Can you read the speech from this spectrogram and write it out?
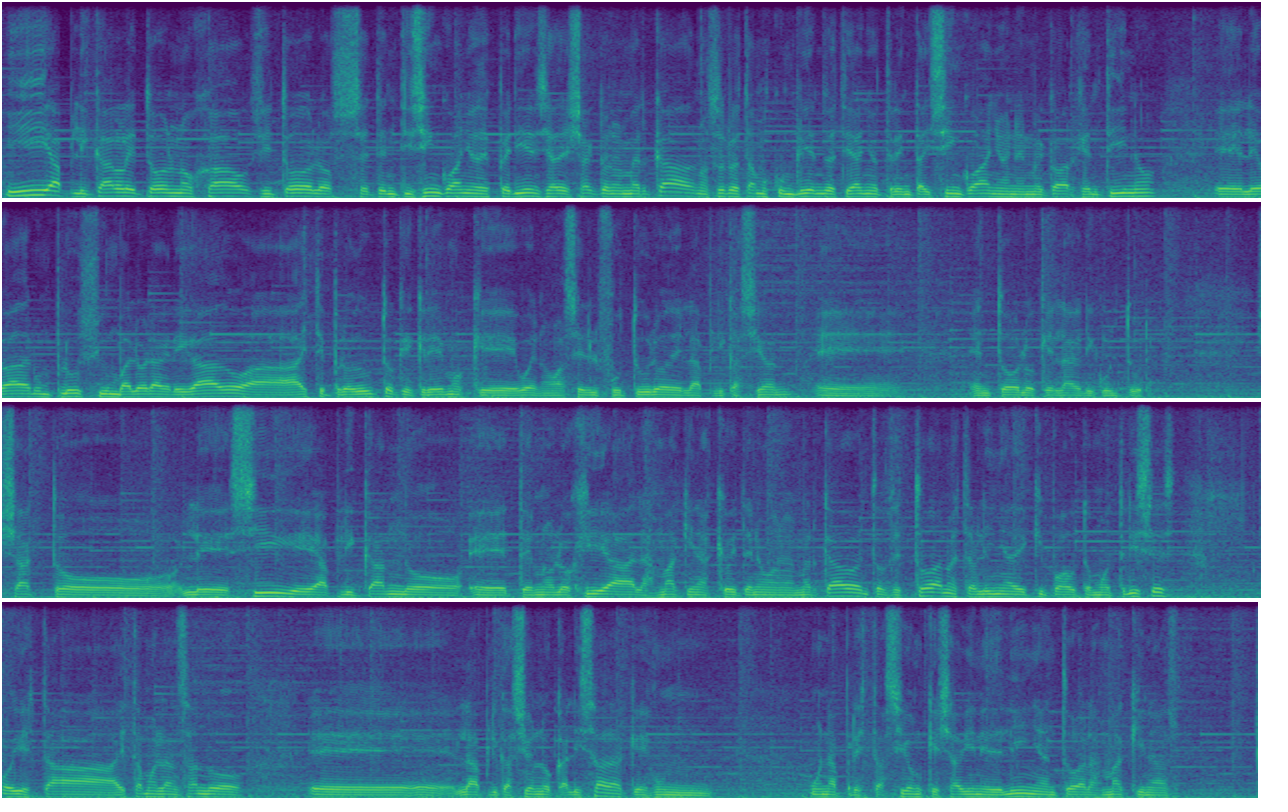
y aplicarle todo el know-how y todos los 75 años de experiencia de Yacto en el mercado. Nosotros estamos cumpliendo este año 35 años en el mercado argentino. Eh, le va a dar un plus y un valor agregado a este producto que creemos que bueno, va a ser el futuro de la aplicación eh, en todo lo que es la agricultura. Yacto le sigue aplicando eh, tecnología a las máquinas que hoy tenemos en el mercado, entonces toda nuestra línea de equipos automotrices Hoy está, estamos lanzando eh, la aplicación localizada, que es una prestación que ya viene de línea en todas las máquinas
